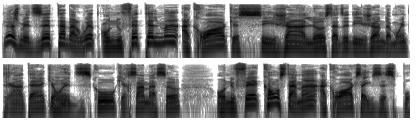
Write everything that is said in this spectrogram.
là, je me disais, tabarouette, on nous fait tellement à croire que ces gens-là, c'est-à-dire des jeunes de moins de 30 ans qui ont un discours qui ressemble à ça, on nous fait constamment à croire que ça n'existe pas.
